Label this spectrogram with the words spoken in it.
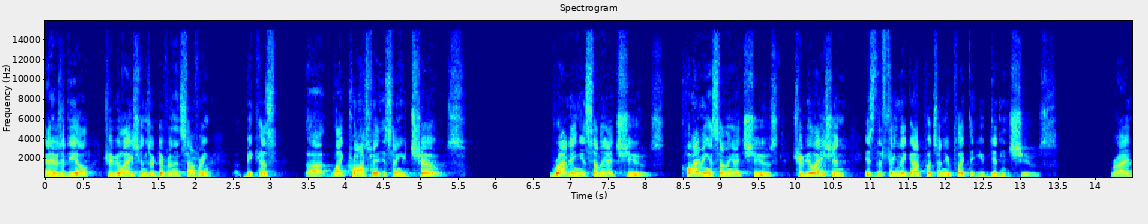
And here's the deal tribulations are different than suffering because, uh, like CrossFit, it's something you chose. Running is something I choose. Climbing is something I choose. Tribulation is the thing that God puts on your plate that you didn't choose, right?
